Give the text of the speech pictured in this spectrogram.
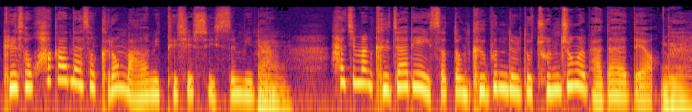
그래서 화가 나서 그런 마음이 드실 수 있습니다. 음. 하지만 그 자리에 있었던 그분들도 존중을 받아야 돼요. 네.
